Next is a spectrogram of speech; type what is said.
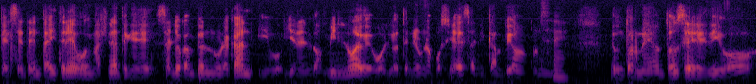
del 73, vos imaginate que salió campeón en Huracán y, y, en el 2009 volvió a tener una posibilidad de salir campeón de un torneo. Entonces digo,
